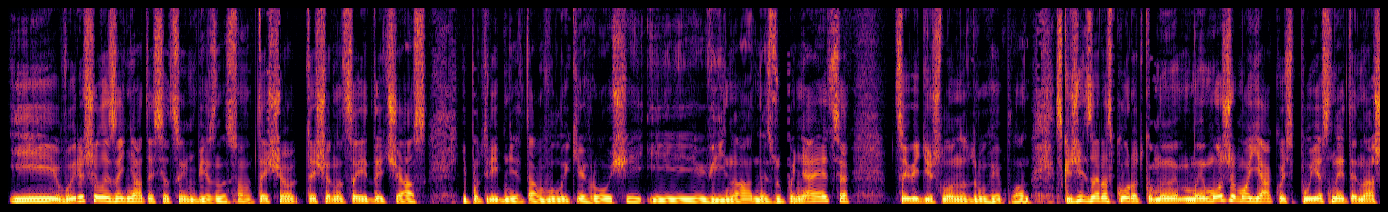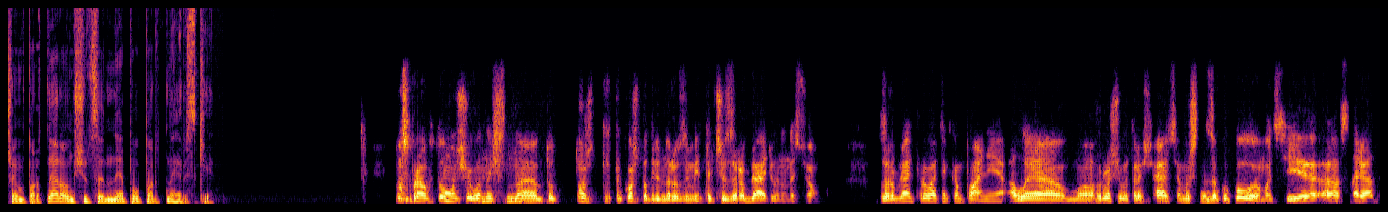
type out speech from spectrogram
і вирішили зайнятися цим бізнесом. Те, що те, що на це йде час, і потрібні там великі гроші, і війна не зупиняється, це відійшло на другий план. Скажіть зараз коротко, ми, ми можемо якось пояснити нашим партнерам, що це не по-партнерськи. Ну, справа в тому, що вони ж на- тут тож також потрібно розуміти, чи заробляють вони на цьому. Заробляють приватні компанії, але гроші витрачаються. Ми ж не закуповуємо ці е, снаряди.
